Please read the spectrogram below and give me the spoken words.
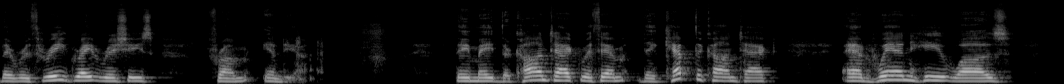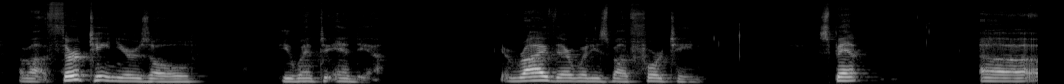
They were three great rishis from India. They made the contact with him, they kept the contact, and when he was about 13 years old, he went to India. He arrived there when he was about 14. Spent uh,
